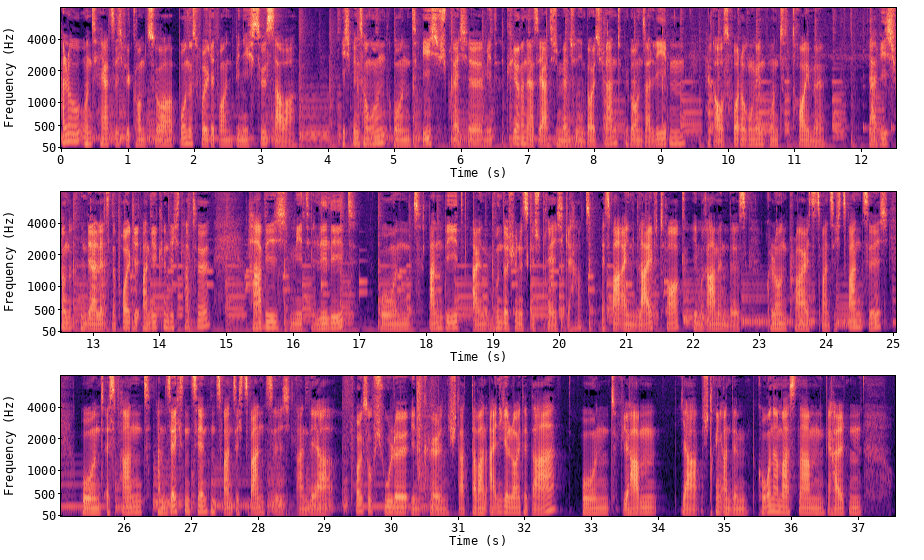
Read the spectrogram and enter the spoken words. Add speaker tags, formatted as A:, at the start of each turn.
A: Hallo und herzlich willkommen zur Bonusfolge von Bin ich süß-sauer. Ich bin Songun und ich spreche mit queeren asiatischen Menschen in Deutschland über unser Leben, Herausforderungen und Träume. Ja, wie ich schon in der letzten Folge angekündigt hatte, habe ich mit Lilith und Anbit ein wunderschönes Gespräch gehabt. Es war ein Live-Talk im Rahmen des Cologne Prize 2020 und es fand am 6.10.2020 an der Volkshochschule in Köln statt. Da waren einige Leute da und wir haben ja streng an den Corona-Maßnahmen gehalten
